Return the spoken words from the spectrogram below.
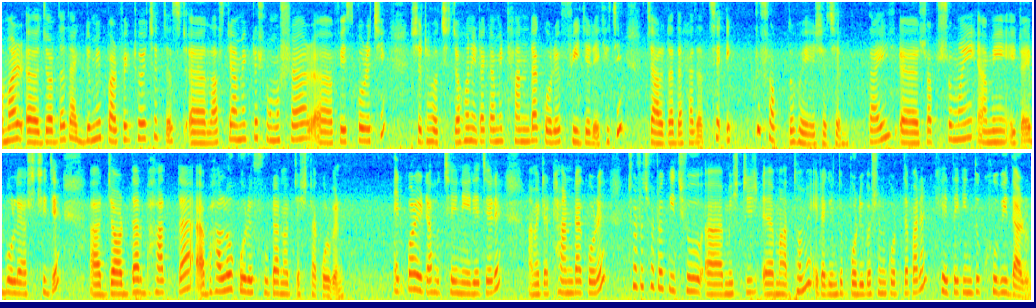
আমার জর্দাটা একদমই পারফেক্ট হয়েছে। জাস্ট লাস্টে আমি একটা সমস্যার ফেস করেছি। সেটা হচ্ছে যখন এটাকে আমি ঠান্ডা করে ফ্রিজে রেখেছি, চালটা দেখা যাচ্ছে একটু শক্ত হয়ে এসেছে। তাই সবসময় আমি এটাই বলে আসছি যে জর্দার ভাতটা ভালো করে ফুটানোর চেষ্টা করবেন। এরপর এটা হচ্ছে নেড়ে চেড়ে আমি এটা ঠান্ডা করে ছোট ছোট কিছু মিষ্টির মাধ্যমে এটা কিন্তু পরিবেশন করতে পারেন। খেতে কিন্তু খুবই দারুণ।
